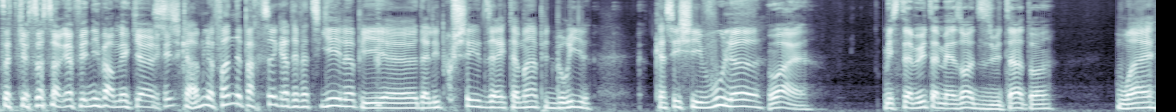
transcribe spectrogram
peut-être que ça, ça aurait fini par m'écœurer. C'est quand même le fun de partir quand t'es fatigué, là, puis euh, d'aller te coucher directement, plus de bruit. là. Quand c'est chez vous, là, Ouais. Mais si t'avais eu ta maison à 18 ans, toi, ouais.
